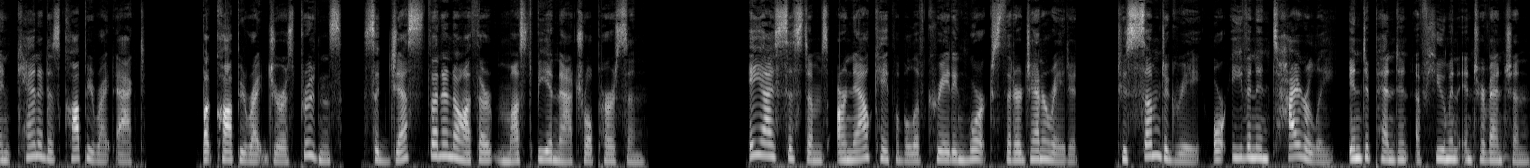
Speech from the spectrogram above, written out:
in Canada's Copyright Act, but copyright jurisprudence suggests that an author must be a natural person. AI systems are now capable of creating works that are generated, to some degree or even entirely, independent of human intervention.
